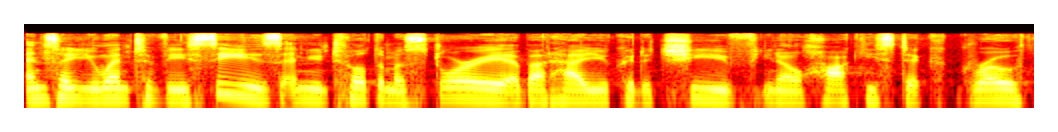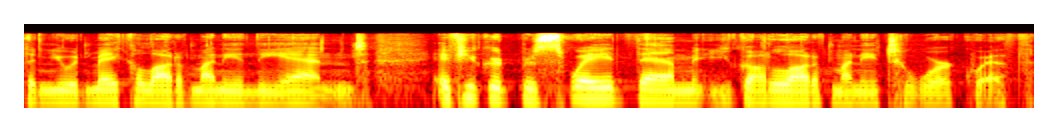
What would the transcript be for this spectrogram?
And so you went to VCs and you told them a story about how you could achieve, you know, hockey stick growth and you would make a lot of money in the end. If you could persuade them, you got a lot of money to work with.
